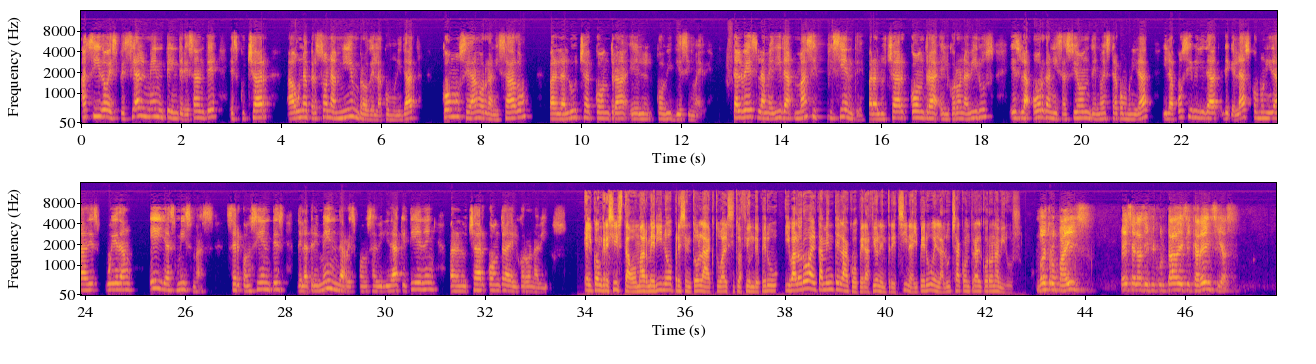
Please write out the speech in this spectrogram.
Ha sido especialmente interesante escuchar a una persona miembro de la comunidad cómo se han organizado para la lucha contra el COVID-19 tal vez la medida más eficiente para luchar contra el coronavirus es la organización de nuestra comunidad y la posibilidad de que las comunidades puedan ellas mismas ser conscientes de la tremenda responsabilidad que tienen para luchar contra el coronavirus. El congresista Omar Merino presentó la actual situación de Perú y valoró altamente la cooperación entre China y Perú en la lucha contra el coronavirus. Nuestro país, pese a las dificultades y carencias,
